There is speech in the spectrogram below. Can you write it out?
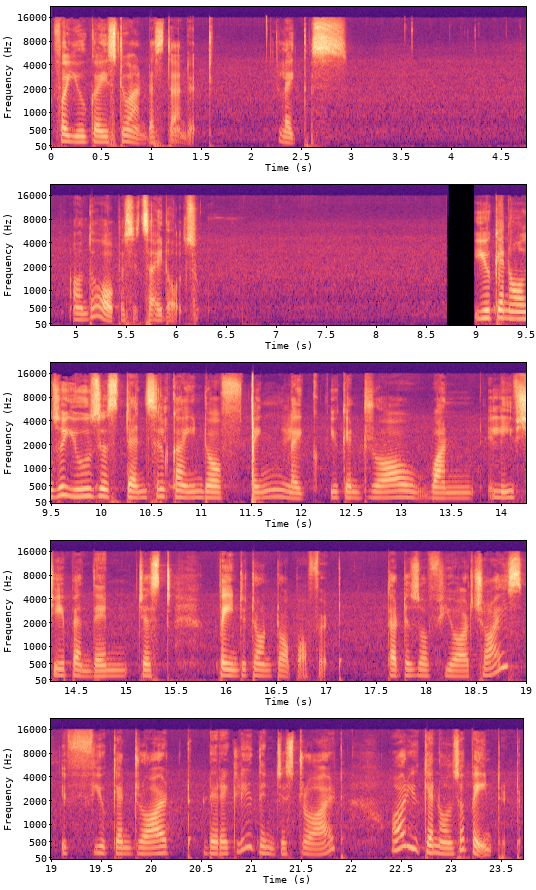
for you guys to understand it like this. On the opposite side also. You can also use a stencil kind of thing like you can draw one leaf shape and then just paint it on top of it. That is of your choice. If you can draw it directly then just draw it. Or you can also paint it.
